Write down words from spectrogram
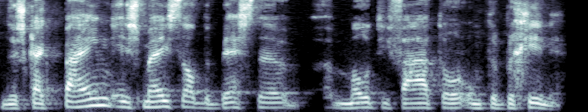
Dus kijk, pijn is meestal de beste motivator om te beginnen.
